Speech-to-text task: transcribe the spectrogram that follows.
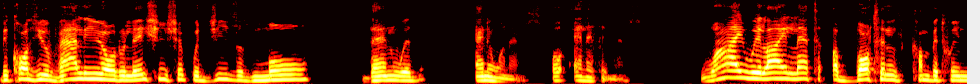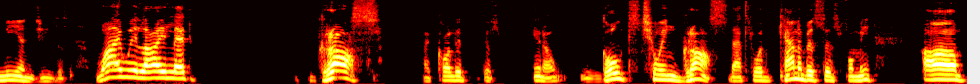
Because you value your relationship with Jesus more than with anyone else or anything else. Why will I let a bottle come between me and Jesus? Why will I let grass, I call it just, you know, goats chewing grass. That's what cannabis is for me. Um,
